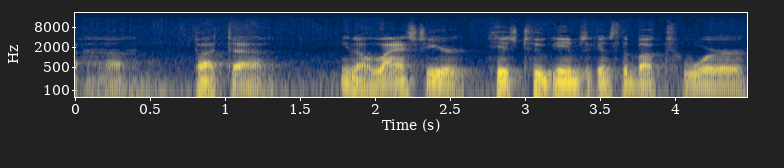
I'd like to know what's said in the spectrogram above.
Uh, but uh, you know, last year his two games against the Bucs were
